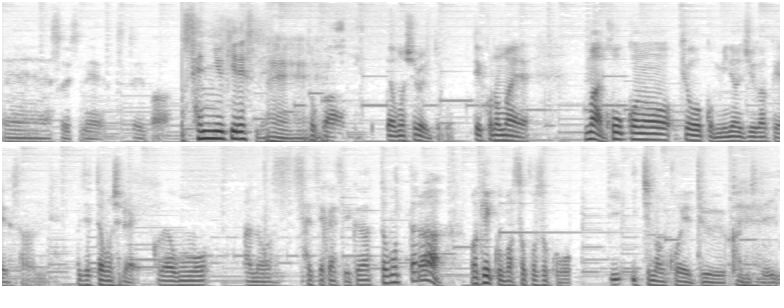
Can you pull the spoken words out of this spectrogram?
えー、そうですね。例えば、潜入系ですね。えー、とか、絶対面白いと思って、この前、まあ、高校の強豪校、美濃中学園さん、絶対面白い。これはもう、あの、再生回数いくなと思ったら、まあ、結構まあそこそこ1万超える感じでいっ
